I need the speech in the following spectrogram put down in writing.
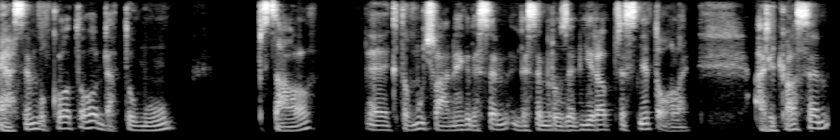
A já jsem okolo toho datumu psal e, k tomu článek, kde jsem, kde jsem rozebíral přesně tohle. A říkal jsem,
